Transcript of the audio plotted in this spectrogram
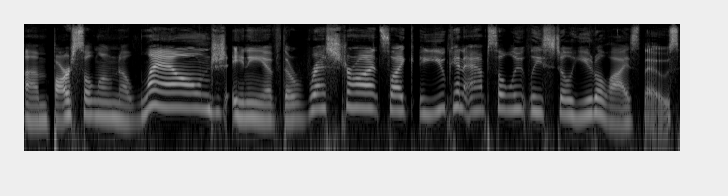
um, Barcelona Lounge, any of the restaurants, like you can absolutely still utilize those.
